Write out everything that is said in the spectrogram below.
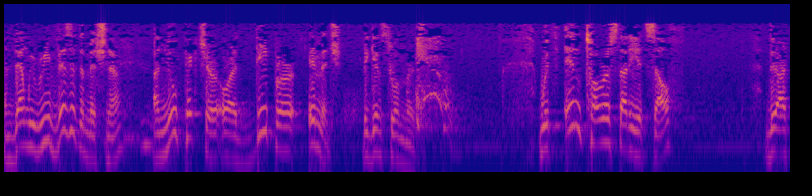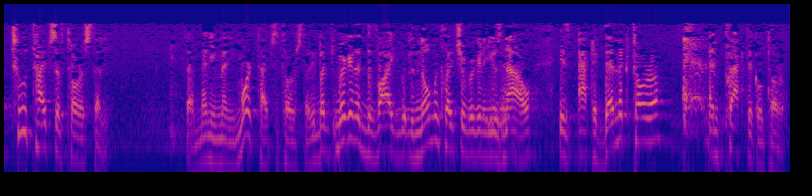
and then we revisit the Mishnah, a new picture or a deeper image begins to emerge. Within Torah study itself, there are two types of Torah study. There are many, many more types of Torah study, but we're going to divide, the nomenclature we're going to use now is academic Torah and practical Torah.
